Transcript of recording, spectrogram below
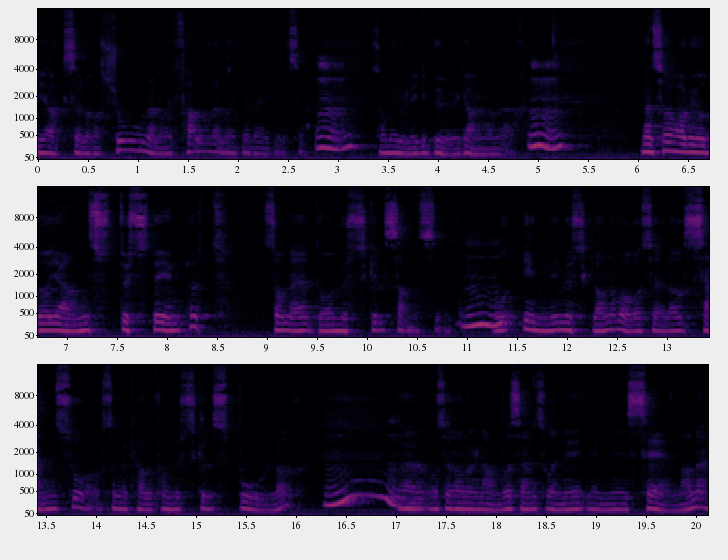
i akselerasjon, eller i fall, eller i bevegelse. mm, Som ulike bueganger der. mm. Men så har du jo da hjernens største input, som er da muskelsansen. Mm. Og inni musklene våre så er det sensorer som vi kaller for muskelspoler. Mm. Eh, og så er det noen andre sensorer inni, inni scenene.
